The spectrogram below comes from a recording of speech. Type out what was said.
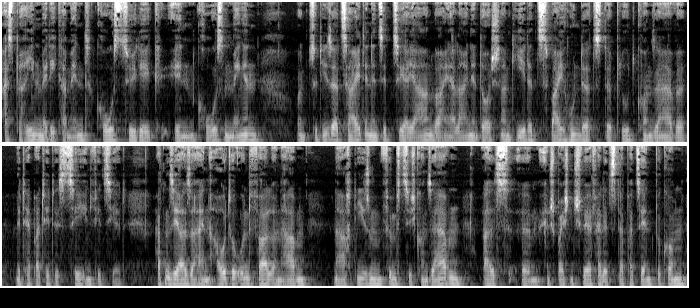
Aspirinmedikament großzügig in großen Mengen. Und zu dieser Zeit in den 70er Jahren war allein in Deutschland jede 200. Blutkonserve mit Hepatitis C infiziert. Hatten Sie also einen Autounfall und haben nach diesem 50 Konserven als ähm, entsprechend schwer verletzter Patient bekommen,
